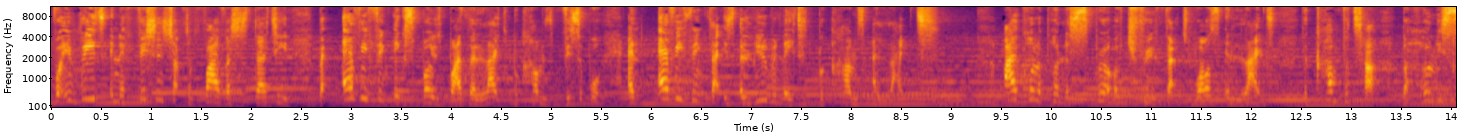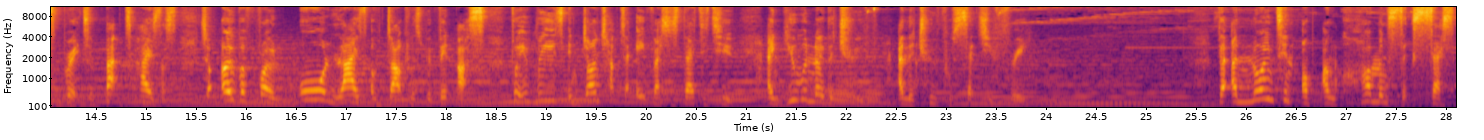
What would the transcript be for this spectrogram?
For it reads in Ephesians chapter 5, verses 13, But everything exposed by the light becomes visible, and everything that is illuminated becomes a light. I call upon the Spirit of truth that dwells in light, the Comforter, the Holy Spirit, to baptize us, to overthrow all lies of darkness within us. For it reads in John chapter 8, verses 32 And you will know the truth, and the truth will set you free the anointing of uncommon success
